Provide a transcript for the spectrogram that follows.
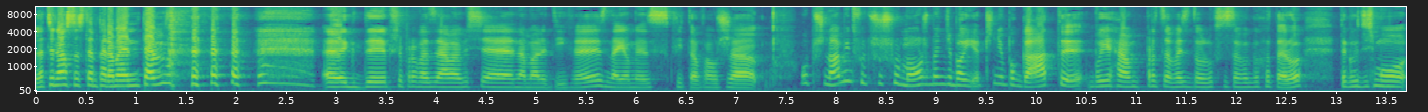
latynosa z temperamentem. E, gdy przeprowadzałam się na Malediwy, znajomy skwitował, że o, przynajmniej twój przyszły mąż będzie bajecznie bogaty, bo jechałam pracować do luksusowego hotelu. Tego gdzieś mu e,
